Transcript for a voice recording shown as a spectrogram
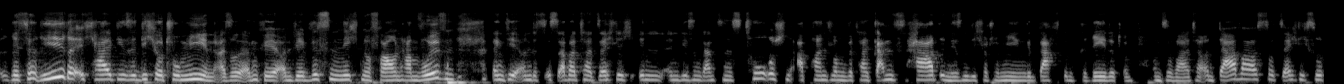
referiere ich halt diese Dichotomien, also irgendwie, und wir wissen nicht, nur Frauen haben Vulven, irgendwie, und es ist aber tatsächlich in, in diesen ganzen historischen Abhandlungen wird halt ganz hart in diesen Dichotomien gedacht und geredet und, und so weiter. Und da war es tatsächlich so,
